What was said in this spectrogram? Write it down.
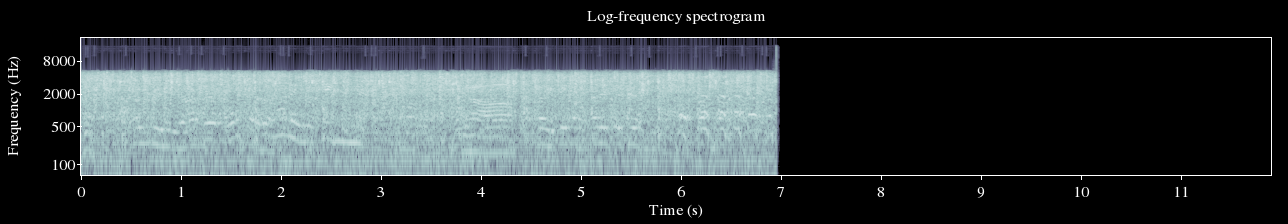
好 可你好。哎个哎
